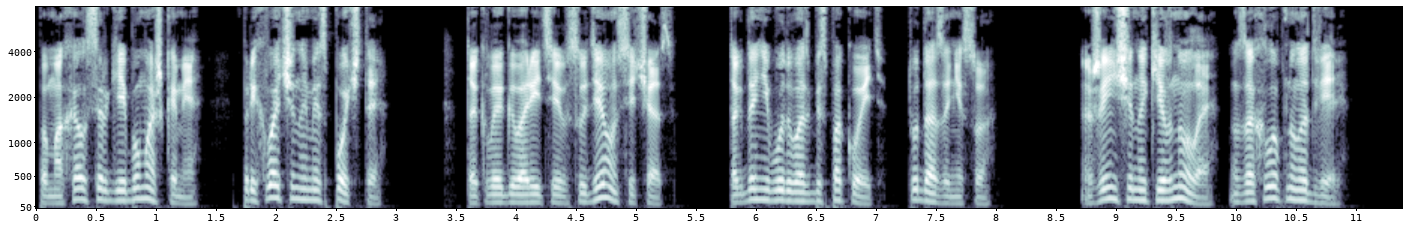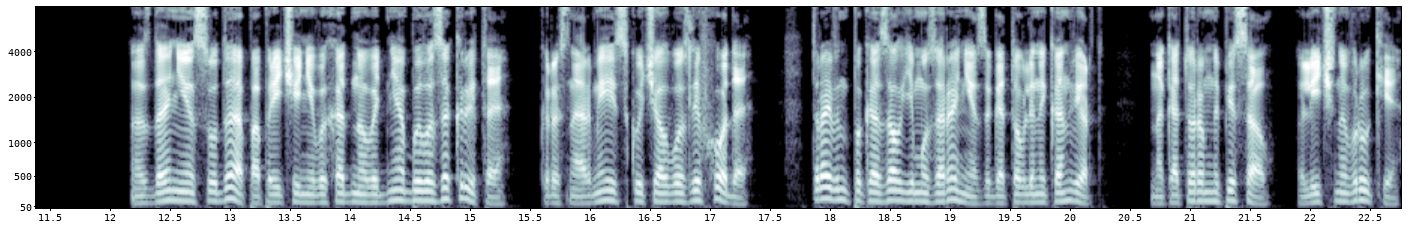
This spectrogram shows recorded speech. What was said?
Помахал Сергей бумажками, прихваченными с почты. «Так вы говорите, в суде он сейчас?» Тогда не буду вас беспокоить, туда занесу. Женщина кивнула, захлопнула дверь. Здание суда по причине выходного дня было закрыто. Красноармеец скучал возле входа. Травин показал ему заранее заготовленный конверт, на котором написал «Лично в руки».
